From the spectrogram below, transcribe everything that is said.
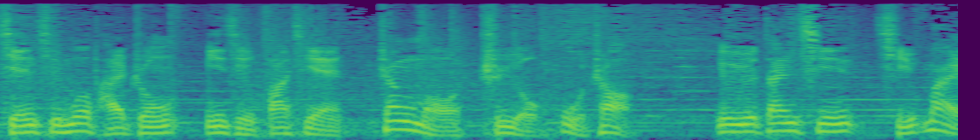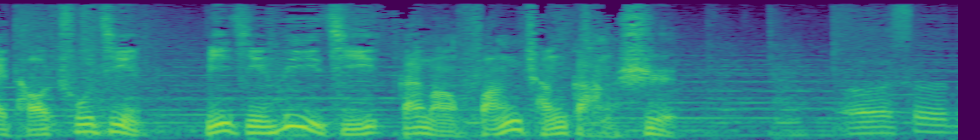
前期摸排中，民警发现张某持有护照，由于担心其外逃出境，民警立即赶往防城港市。呃，是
